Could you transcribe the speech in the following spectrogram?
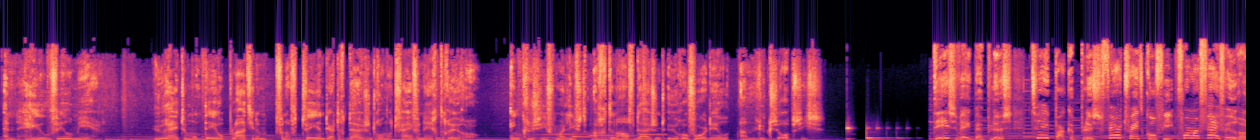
en heel veel meer. U rijdt de Monteo Platinum vanaf 32.195 euro. Inclusief maar liefst 8.500 euro voordeel aan luxe opties. Deze week bij Plus, twee pakken Plus Fairtrade koffie voor maar 5,99 euro.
